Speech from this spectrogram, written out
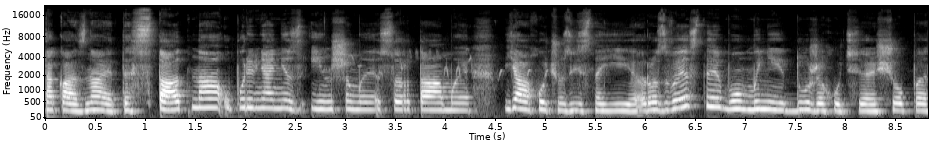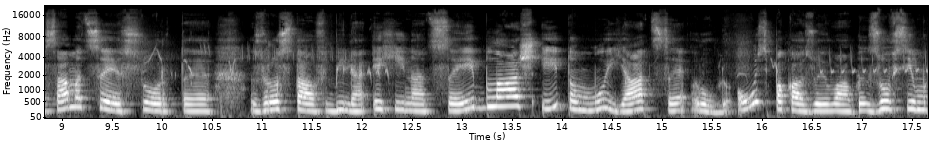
така, знаєте, статна у порівнянні з іншими сортами. Я хочу, звісно, її розвести, бо мені дуже хочеться, щоб саме цей сорт е, зростав біля ехіна цей блаш, і тому я це роблю. А ось показую вам зовсім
